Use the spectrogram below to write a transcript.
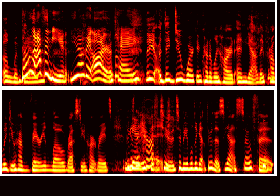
Olympians. Don't laugh at me. You know they are, okay? They are- they do work incredibly hard, and yeah, they probably do have very low resting heart rates because they have fit. to to be able to get through this. Yeah, so fit.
